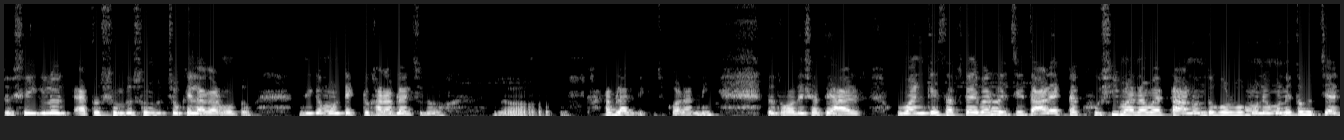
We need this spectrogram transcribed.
তো সেইগুলো এত সুন্দর সুন্দর চোখে লাগার মতো। দিকে মনটা একটু খারাপ লাগছিল। খারাপ লাগছে, কিছু করার নেই। তো তোমাদের সাথে আর ওয়ান কে সাবস্ক্রাইবার হয়েছে, তার একটা খুশি মানাবো, একটা আনন্দ করব। মনে মনে তো হচ্ছে, আর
